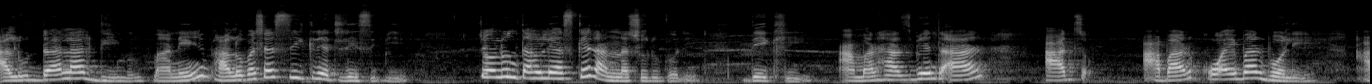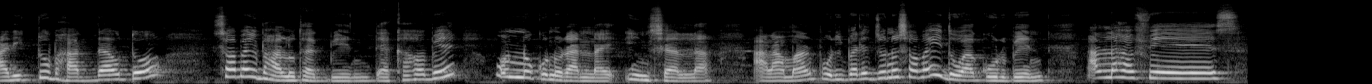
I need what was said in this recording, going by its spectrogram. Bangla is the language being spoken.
আলুর ডাল আর ডিম মানে ভালোবাসার সিক্রেট রেসিপি। চলুন তাহলে আজকে রান্না শুরু করি। দেখি, আমার হাজবেন্ড আর আজ আবার কয়বার বলে আর একটু ভাত দাও তো। সবাই ভালো থাকবেন। দেখা হবে অন্য কোনো রান্নায় ইনশাল্লাহ আর আমার পরিবারের জন্য সবাই দোয়া করবেন। আল্লাহ হাফেজ।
